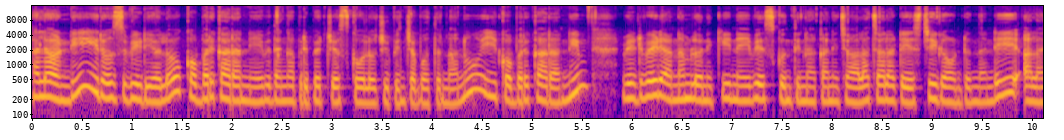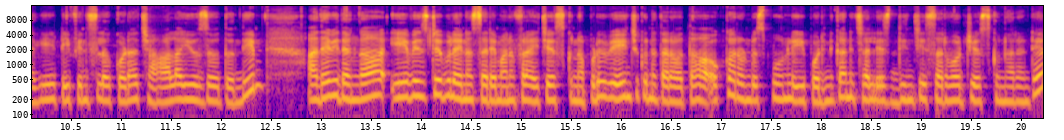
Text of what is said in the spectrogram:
హలో అండి ఈరోజు వీడియోలో కొబ్బరికారాన్ని ఏ విధంగా ప్రిపేర్ చేసుకోవాలో చూపించబోతున్నాను. ఈ కొబ్బరికారాన్ని వేడివేడి అన్నంలోనికి నెయ్యి వేసుకుని తిన్నా కానీ చాలా చాలా టేస్టీగా ఉంటుందండి. అలాగే టిఫిన్స్లో కూడా చాలా యూజ్ అవుతుంది. అదేవిధంగా ఏ వెజిటేబుల్ అయినా సరే మనం ఫ్రై చేసుకున్నప్పుడు వేయించుకున్న తర్వాత ఒక్క రెండు స్పూన్లు ఈ పొడిని కానీ చల్లేసి దించి సర్వ్ అవుట్ చేసుకున్నారంటే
